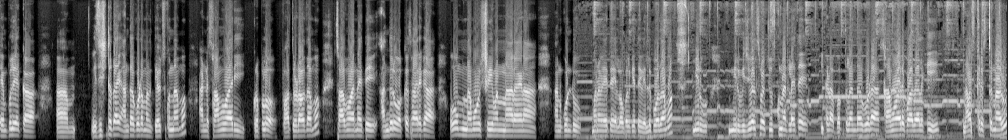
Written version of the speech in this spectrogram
టెంపుల్ యొక్క విశిష్టత అంతా కూడా మనం తెలుసుకుందాము. అండ్ స్వామివారి కృపలో పాత్రుడవుదాము. స్వామివారిని అయితే అందరూ ఒక్కసారిగా ఓం నమో శ్రీమన్నారాయణ అనుకుంటూ మనమైతే లోపలికి అయితే వెళ్ళిపోదాము. మీరు మీరు విజువల్స్లో చూసుకున్నట్లయితే ఇక్కడ భక్తులందరూ కూడా స్వామివారి పాదాలకి నమస్కరిస్తున్నారు.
